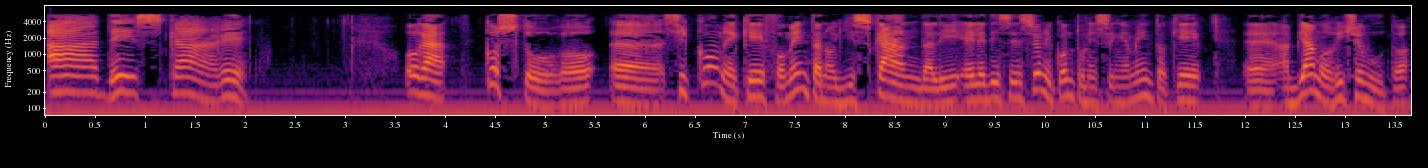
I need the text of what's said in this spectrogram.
adescare. Ora, costoro, eh, siccome che fomentano gli scandali e le dissensioni contro un insegnamento che eh, abbiamo ricevuto,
